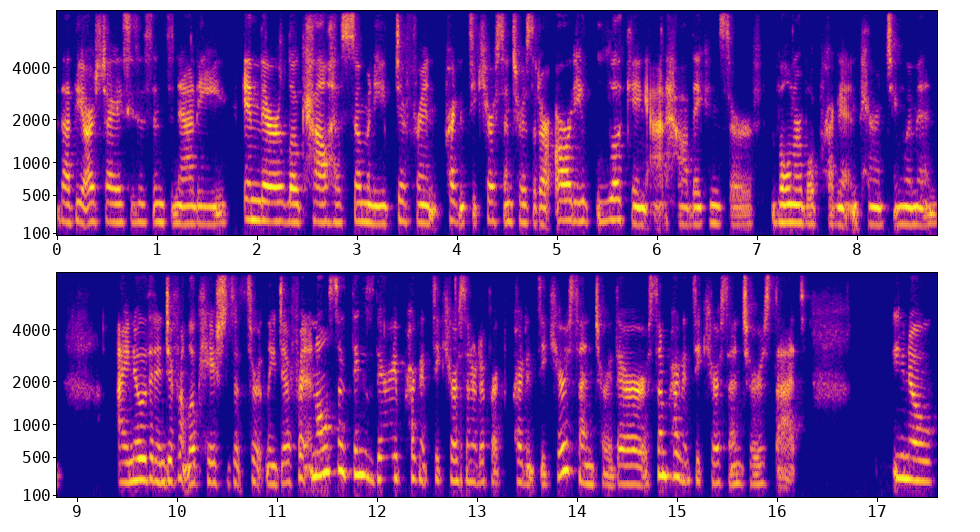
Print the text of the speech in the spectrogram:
that the Archdiocese of Cincinnati, in their locale, has so many different pregnancy care centers that are already looking at how they can serve vulnerable pregnant and parenting women. I know that in different locations it's certainly different, and also things vary pregnancy care center to pregnancy care center. There are some pregnancy care centers that you know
